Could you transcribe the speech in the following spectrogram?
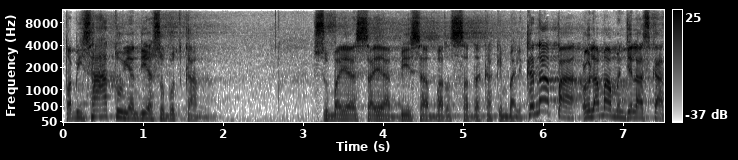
tapi satu yang dia sebutkan supaya saya bisa bersedekah kembali. Kenapa? Ulama menjelaskan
